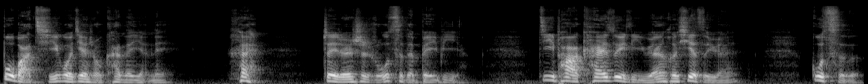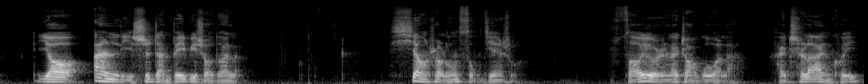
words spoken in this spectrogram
不把齐国剑手看在眼内。嗨，这人是如此的卑鄙啊！既怕开罪李元和谢子元，故此要暗里施展卑鄙手段了。”项少龙耸肩说。早有人来找过我了，还吃了暗亏。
